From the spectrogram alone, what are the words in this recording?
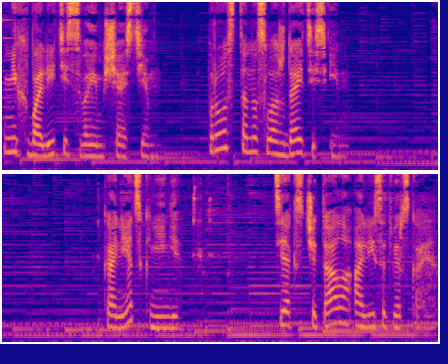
не хвалитесь своим счастьем. Просто наслаждайтесь им. Конец книги. Текст читала Алиса Тверская.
